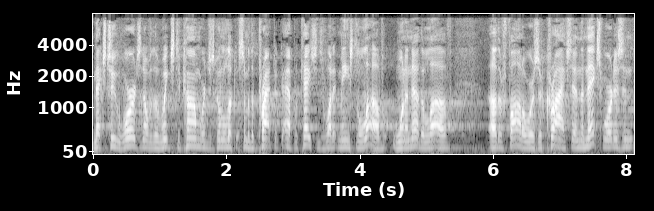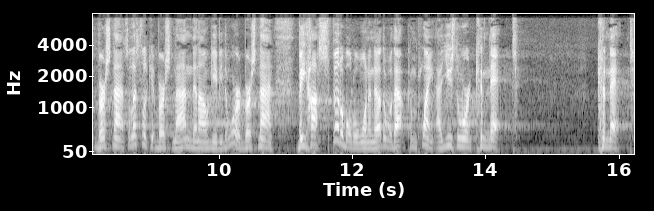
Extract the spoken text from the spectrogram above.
next two words, and over the weeks to come, we're just going to look at some of the practical applications of what it means to love one another, love other followers of Christ. And the next word is in verse 9. So let's look at verse 9, and then I'll give you the word. Verse 9 Be hospitable to one another without complaint. I use the word connect. Connect.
